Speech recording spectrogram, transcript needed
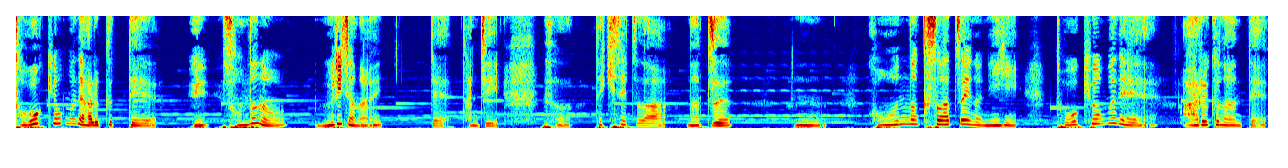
東京まで歩くって、えそんなの無理じゃないって感じ。そう。で、季節は夏。うん。こんなクソ暑いのに、東京まで歩くなんて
